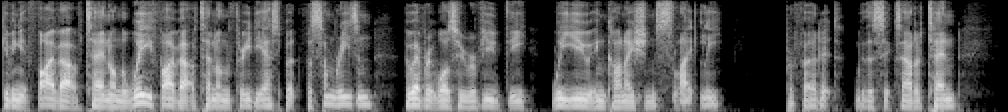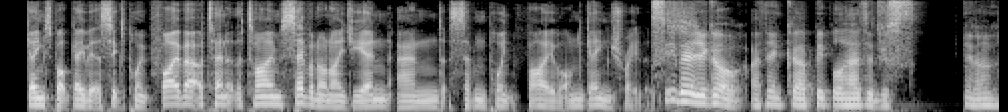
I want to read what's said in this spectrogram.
giving it 5 out of 10 on the Wii, 5 out of 10 on the 3DS, but for some reason, whoever it was who reviewed the Wii U incarnation slightly preferred it with a 6 out of 10. GameSpot gave it a 6.5 out of 10 at the time, 7 on IGN, and 7.5 on Game Trailers. See, there you go. I think uh, people had to just, you know,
